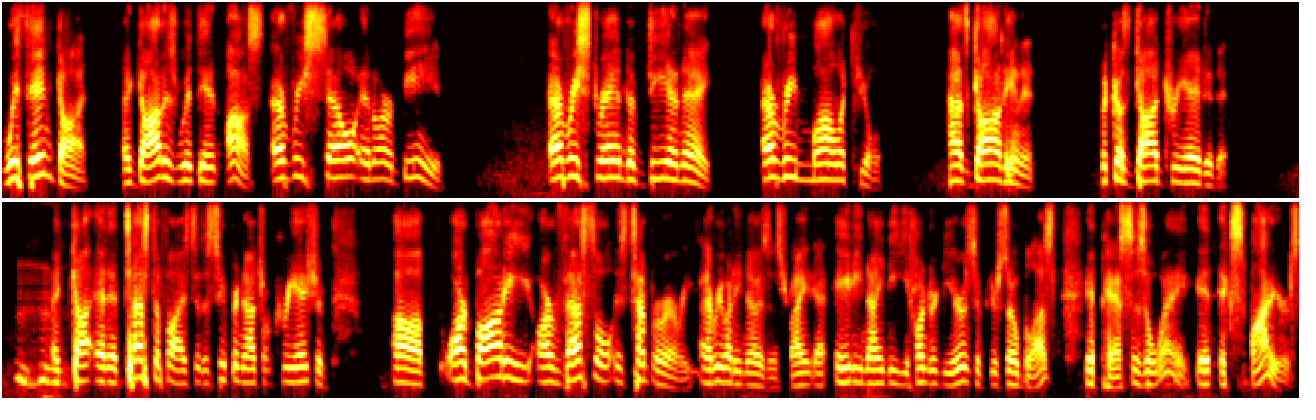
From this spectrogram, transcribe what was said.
within God, and God is within us. Every cell in our being, every strand of DNA, every molecule has God in it because God created it. hmm And God and it testifies to the supernatural creation. Uh, our body, our vessel is temporary. Everybody knows this, right? At 80, 90, 100 years, if you're so blessed, it passes away, it expires.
